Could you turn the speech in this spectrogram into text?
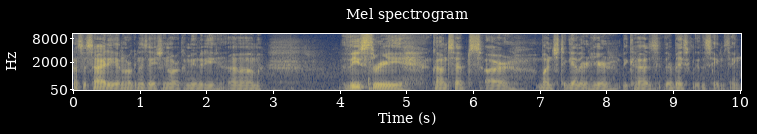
a society, an organization, or a community, um, these three concepts are bunched together here because they're basically the same thing.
